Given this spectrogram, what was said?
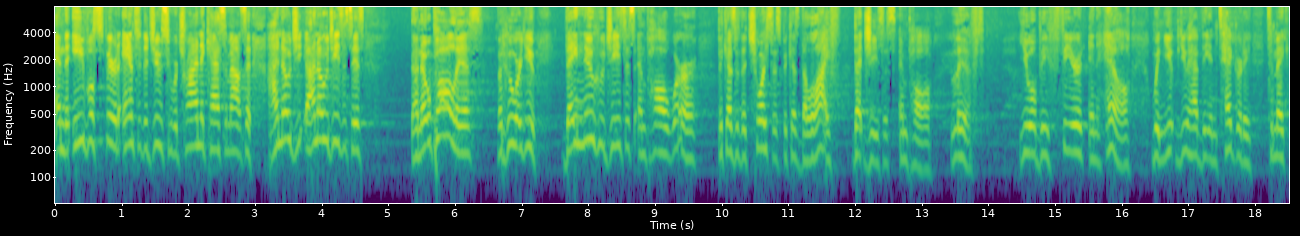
and the evil spirit answered the Jews who were trying to cast him out and said, I know, I know who Jesus is. I know Paul is, but who are you? They knew who Jesus and Paul were because of the choices, because the life that Jesus and Paul lived. You will be feared in hell when you, you have the integrity to make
